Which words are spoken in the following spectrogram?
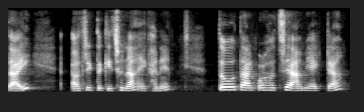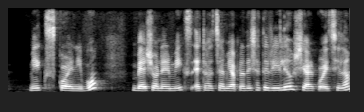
তাই অতিরিক্ত কিছু না এখানে। তো তারপর হচ্ছে আমি একটা মিক্স করে নিব, বেসনের মিক্স এটা হচ্ছে আমি আপনাদের সাথে রিলেও শেয়ার করেছিলাম,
